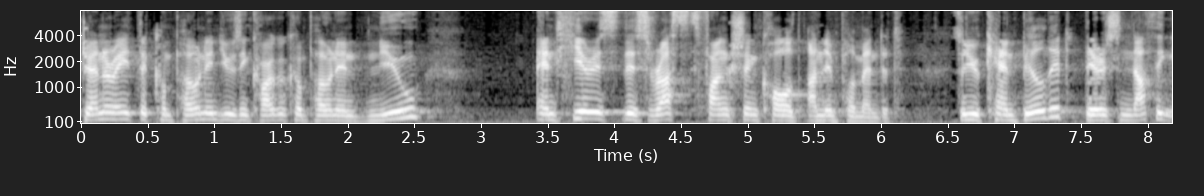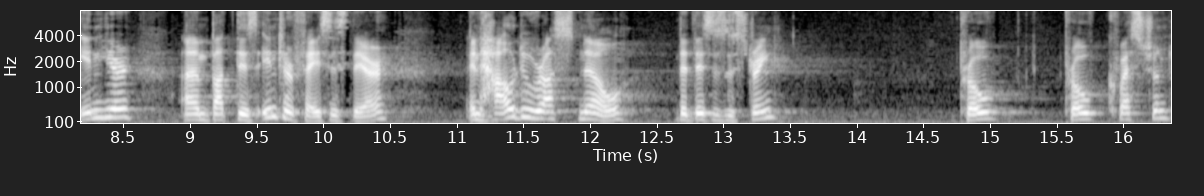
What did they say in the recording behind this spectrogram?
generate the component using cargo component new. And here is this Rust function called unimplemented. So you can build it. There's nothing in here, um, but this interface is there. And how do Rust know that this is a string? Pro, pro question.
